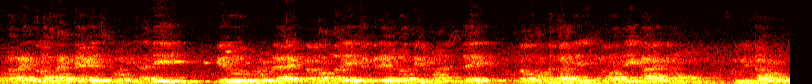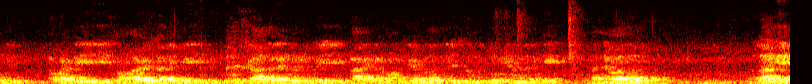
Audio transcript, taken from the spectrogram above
ఒక రైతుల సంఖ్య వేసుకొని అది మీరు ఇప్పుడు డైరెక్టర్లు అందరూ ఏకగ్రీయంగా తీర్మానిస్తే అందరూ సంతకాలు చేసిన తర్వాత ఈ కార్యక్రమం ముగించబడుతుంది. కాబట్టి ఈ సమావేశానికి వచ్చి హాజరైనందుకు ఈ కార్యక్రమాన్ని జయప్రదం చేసినందుకు మీ అందరికీ ధన్యవాదాలు. అలాగే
